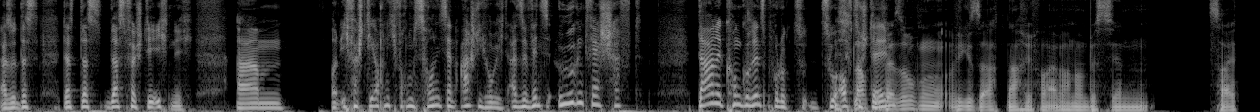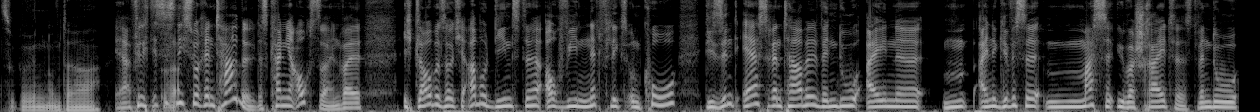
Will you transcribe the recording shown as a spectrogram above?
Also das, das, das, das verstehe ich nicht. Ähm, und ich verstehe auch nicht, warum Sony seinen Arsch nicht hochkriegt. Also wenn es irgendwer schafft, da eine Konkurrenzprodukt zu, zu Ich glaube, die aufzustellen. versuchen, wie gesagt, nach wie vor einfach nur ein bisschen Zeit zu gewinnen und da. Ja, vielleicht ist es nicht so rentabel. Das kann ja auch sein, weil ich glaube, solche Abo-Dienste, auch wie Netflix und Co., die sind erst rentabel, wenn du eine, eine gewisse Masse überschreitest. Wenn du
